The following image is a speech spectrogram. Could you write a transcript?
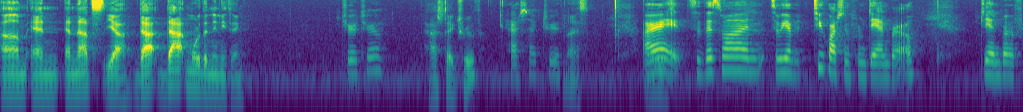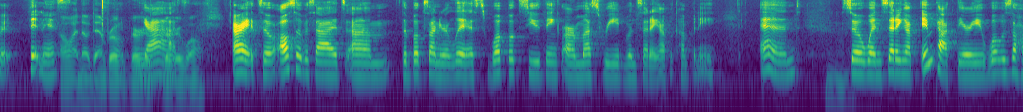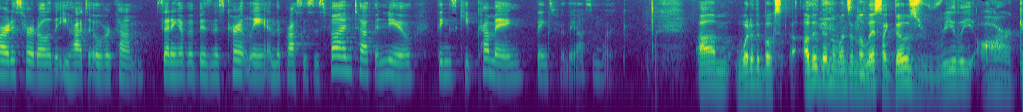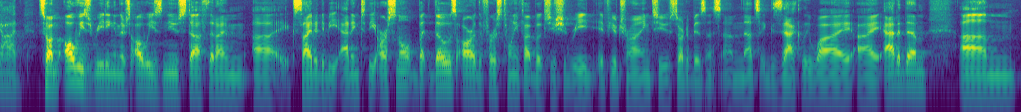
Um, and and that's yeah, that that more than anything. True, true. Hashtag truth. Hashtag truth. Nice. All right. So this one, so we have two questions from Dan Bro. Dan Bro Fitness. Oh, I know Dan Bro very yes. very well. All right. So also besides um, the books on your list, what books do you think are must read when setting up a company? And so, when setting up impact theory, what was the hardest hurdle that you had to overcome? Setting up a business currently, and the process is fun, tough, and new. Things keep coming. Thanks for the awesome work. Um, what are the books other than the ones on the list? Like those really are God. So I'm always reading, and there's always new stuff that I'm uh, excited to be adding to the arsenal. But those are the first 25 books you should read if you're trying to start a business. Um, that's exactly why I added them. Um,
